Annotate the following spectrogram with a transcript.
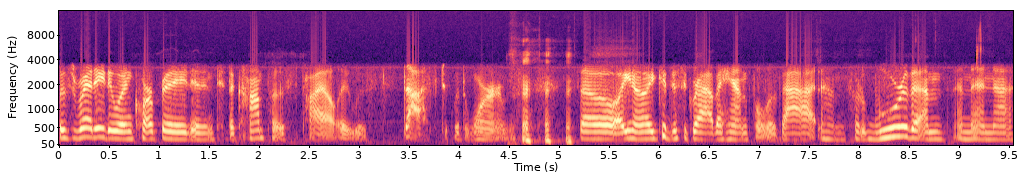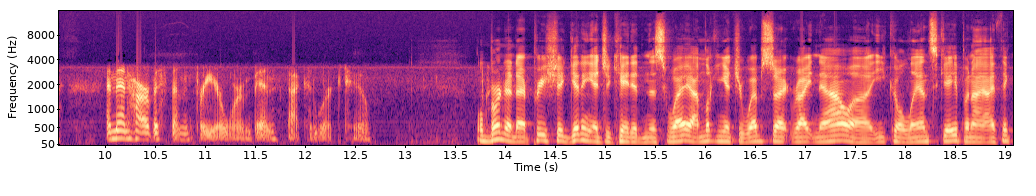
was ready to incorporate it into the compost pile it was stuffed with worms. So you know you could just grab a handful of that and sort of lure them and then uh, and then harvest them for your worm bin. That could work too Well, Bernard, I appreciate getting educated in this way. I'm looking at your website right now, uh, Eco Landscape, and I, I think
